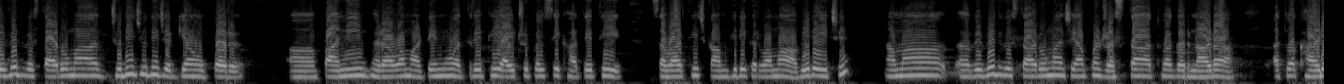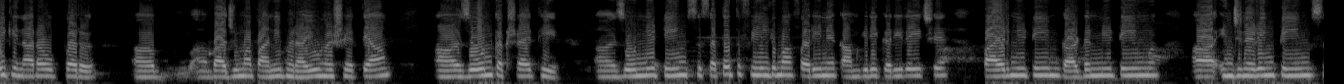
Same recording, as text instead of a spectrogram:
વિવિધ વિસ્તારોમાં જુદી જુદી જગ્યાઓ ઉપર પાણી ભરાવા માટેનું અત્રેથી આઈ ટ્રિપલ સી ખાતેથી સવારથી જ કામગીરી કરવામાં આવી રહી છે. આમાં વિવિધ વિસ્તારોમાં જ્યાં પણ રસ્તા અથવા ગરનાળા અથવા ખાડી કિનારા ઉપર બાજુમાં પાણી ભરાયું હશે, ત્યાં ઝોન કક્ષાએથી ઝોનની ટીમ્સ સતત ફિલ્ડમાં ફરીને કામગીરી કરી રહી છે. ફાયરની ટીમ ગાર્ડનની ટીમ એન્જિનિયરિંગ ટીમ્સ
